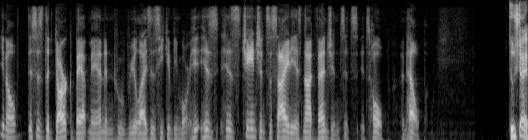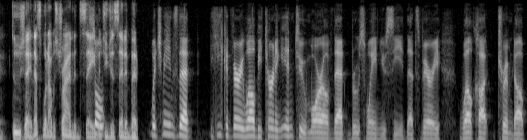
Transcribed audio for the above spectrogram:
you know, this is the dark Batman, and who realizes he can be more. His his change in society is not vengeance; it's it's hope and help. Touche, touche. That's what I was trying to say, So- but you just said it better. which means that he could very well be turning into more of that Bruce Wayne you see. That's very well cut, trimmed up,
